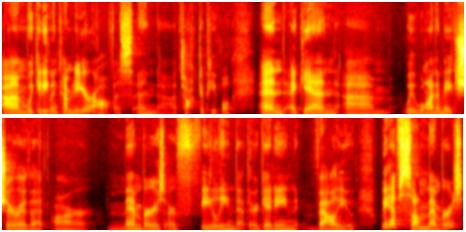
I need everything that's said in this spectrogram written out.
Um, we could even come to your office and uh, talk to people. And again, um, we want to make sure that our members are feeling that they're getting value. We have some members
